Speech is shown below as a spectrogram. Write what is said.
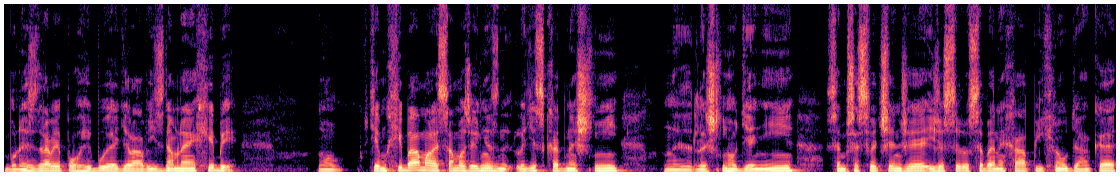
nebo nezdravě pohybuje, dělá významné chyby. No, těm chybám, ale samozřejmě z hlediska dnešní dnešního dění jsem přesvědčen, že, i že se do sebe nechá píchnout nějaké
